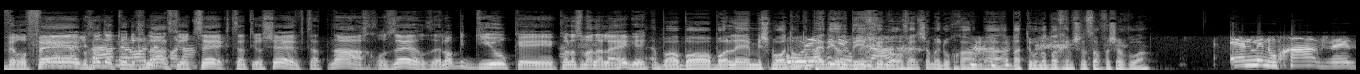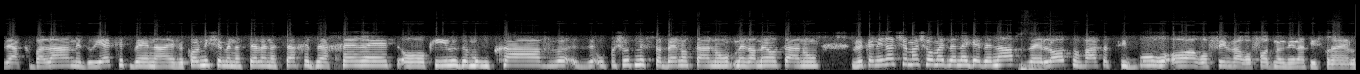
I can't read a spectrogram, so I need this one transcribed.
ורופא, כן, בכל זאת, הוא נכנס, נכונה. יוצא, קצת יושב, קצת נח, חוזר, זה לא בדיוק אה, כל הזמן על ההגה. בוא, בוא, בוא למשמרות הוא לא אורתופדיות באיכילוב. אין שם מנוחה בתאונות דרכים של סוף השבוע. אין מנוחה וזו הקבלה מדויקת בעיניי וכל מי שמנסה לנסח את זה אחרת או כאילו זה מורכב, זה, הוא פשוט מסבן אותנו, מרמה אותנו וכנראה שמה שעומד לנגד עיניו זה לא טובת הציבור או הרופאים והרופאות במדינת ישראל.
